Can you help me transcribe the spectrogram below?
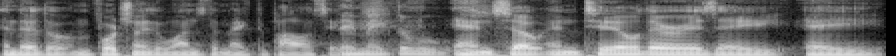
And they're the unfortunately the ones that make the policy. They make the rules. And so until there is a a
